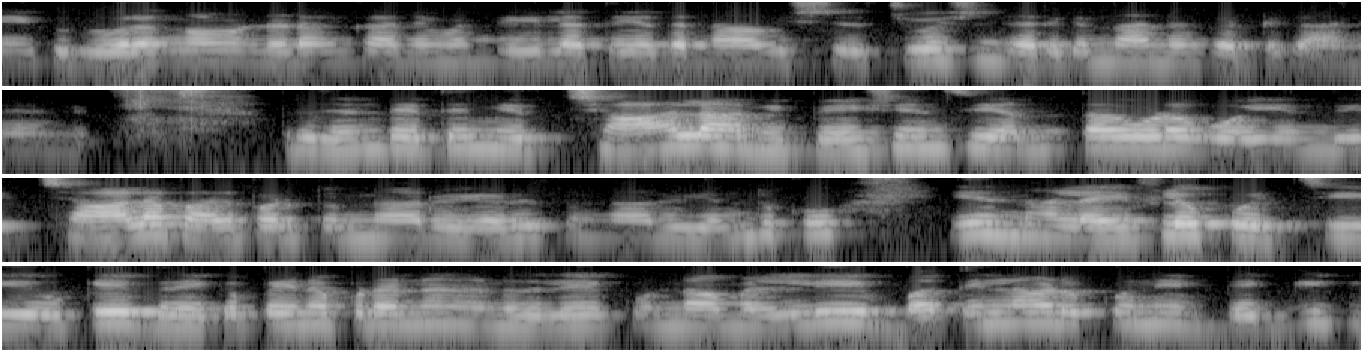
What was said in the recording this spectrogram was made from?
మీకు దూరంగా ఉండడం కానివ్వండి లేకపోతే ఏదైనా సిచ్యువేషన్ జరిగిన దాన్ని బట్టి కానివ్వండి. ప్రజెంట్ అయితే మీరు చాలా మీ పేషెన్సీ అంతా కూడా పోయింది. చాలా బాధపడుతున్నారు ఏడుస్తున్నారు. ఎందుకు? ఇది నా లైఫ్లోకి వచ్చి ఓకే బ్రేకప్ అయినప్పుడన్నా నన్ను వదిలేయకుండా మళ్ళీ బతిలాడుకొని బెగ్గింగ్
